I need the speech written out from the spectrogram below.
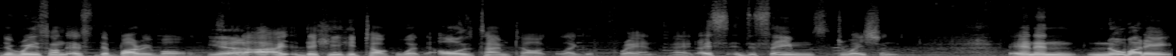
the reason is the Barry Ball. Yeah. So I, the, he, he talk with all the time talk like a friend. And it's, it's the same situation. And then nobody,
